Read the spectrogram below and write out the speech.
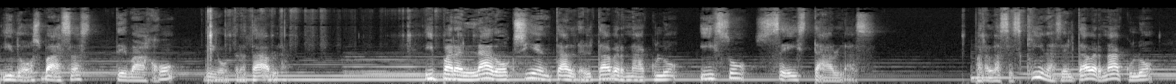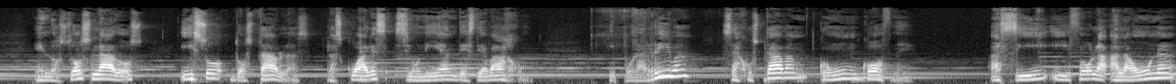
y dos basas debajo de otra tabla. Y para el lado occidental del tabernáculo hizo seis tablas. Para las esquinas del tabernáculo, en los dos lados hizo dos tablas, las cuales se unían desde abajo, y por arriba se ajustaban con un gozne. Así hizo a la una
